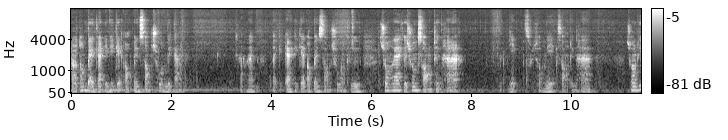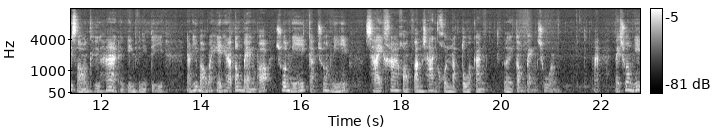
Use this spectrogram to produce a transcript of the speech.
เราต้องแบ่งการอินทิเกรตออกเป็น 2 ช่วงด้วยกันเพราะฉะนั้น แอินทิเกรตออกเป็น 2 ช่วงคือช่วงแรกคือช่วง 2 ถึง 5 แบบนี้ช่วงนี้ 2 ถึง 5 ช่วงที่ 2 คือ 5 ถึง infinity อย่างที่บอกว่าเหตุที่เราต้องแบ่งเพราะช่วงนี้กับช่วงนี้ใช้ค่าของฟังก์ชันคนละตัวกัน เลยต้องแบ่งช่วง ในช่วงนี้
